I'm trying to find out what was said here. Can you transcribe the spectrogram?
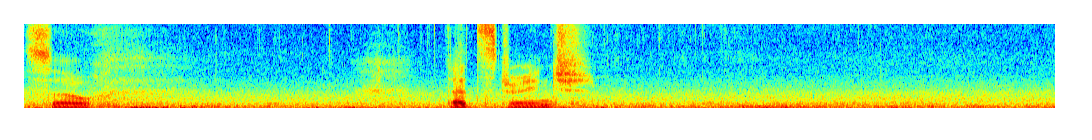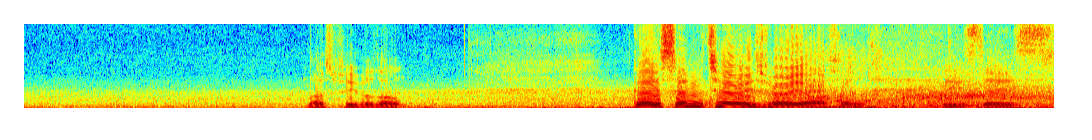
So that's strange. Most people don't go to cemeteries very often these days.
